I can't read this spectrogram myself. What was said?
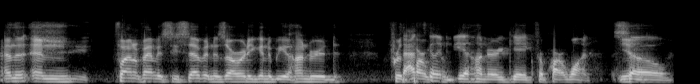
And the, and Final Fantasy VII is already going to be 100 for that's going to be 100 gig for part one. So,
